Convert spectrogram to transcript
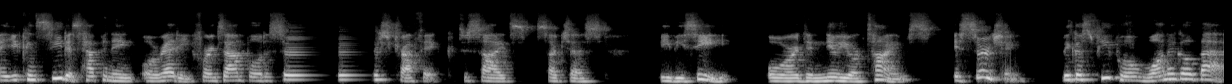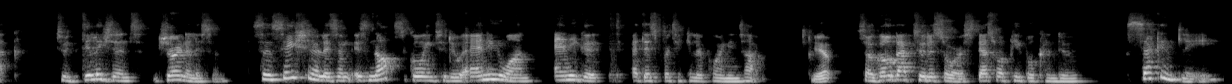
And you can see this happening already. For example, the search traffic to sites such as BBC or the New York Times is surging because people want to go back to diligent journalism. Sensationalism is not going to do anyone any good at this particular point in time. Yep. So go back to the source. That's what people can do. Secondly,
